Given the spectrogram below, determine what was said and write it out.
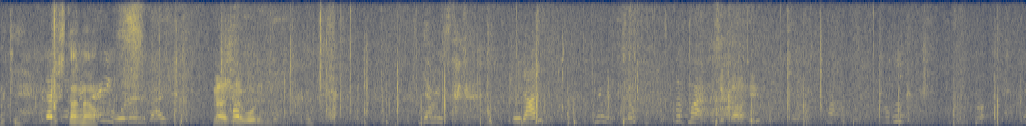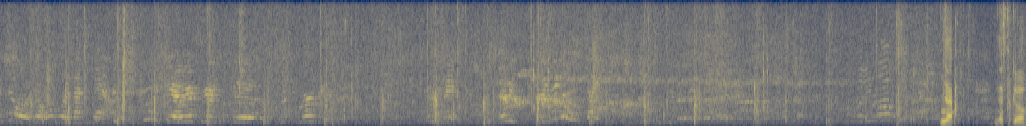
Okay, we start now. Any water in the bag? No, there's no water in the bag. There is. We done? No, nope. Look, Mark. Is the car here? Look. Yeah, we have to get the Murphy. Yep, let's go.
